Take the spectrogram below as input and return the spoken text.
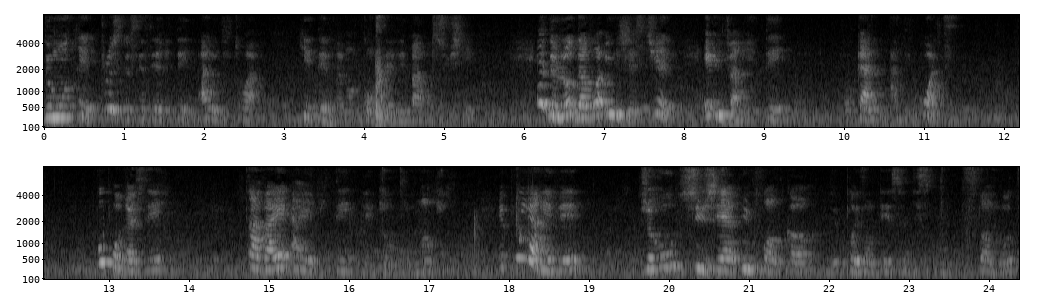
de montrer plus de sincérité à l'auditoire qui était vraiment concerné par vos sujet, et de l'autre d'avoir une gestuelle et une variété vocale adéquate. Pour progresser, travaillez à éviter les tendiments. Et pour y arriver, je vous suggère une fois encore de présenter ce discours sans notes.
